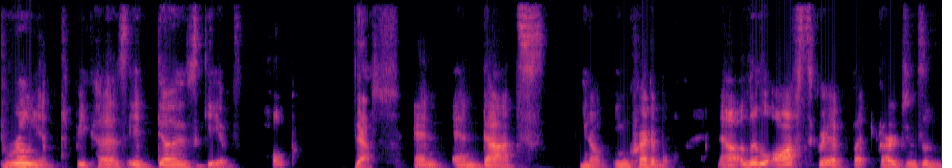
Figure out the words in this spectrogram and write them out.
brilliant because it does give hope. Yes, and and that's you know incredible. Now a little off script, but Guardians of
